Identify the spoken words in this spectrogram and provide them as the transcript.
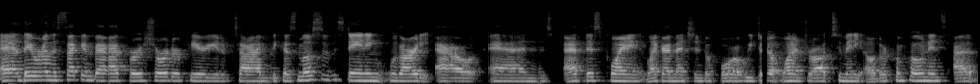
And they were in the second bath for a shorter period of time because most of the staining was already out. And at this point, like I mentioned before, we don't want to draw too many other components out of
